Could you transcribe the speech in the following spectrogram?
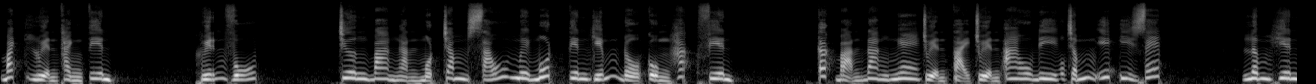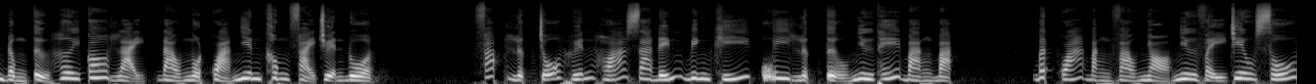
Bách luyện thành tiên. huyễn Vũ. Chương 3161 tiên kiếm đồ cùng hắc phiên. Các bạn đang nghe truyện tại truyện Audi.xyz. Lâm Hiên đồng tử hơi co lại, đào ngột quả nhiên không phải chuyện đùa. Pháp lực chỗ huyến hóa ra đến binh khí uy lực tựu như thế bàng bạc. Bất quá bằng vào nhỏ như vậy chiêu số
